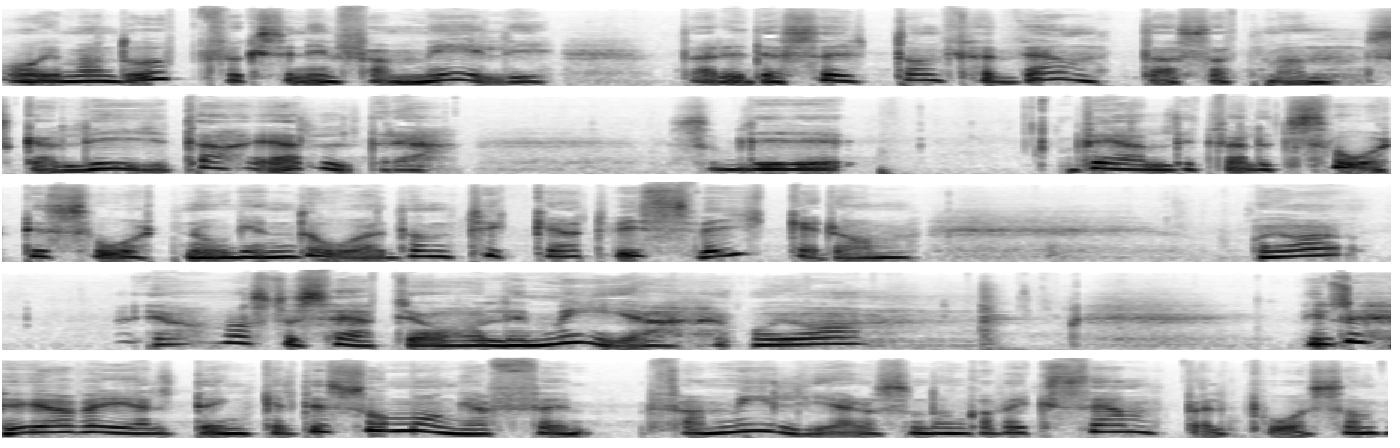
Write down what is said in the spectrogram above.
Och är man då uppvuxen i en familj där det dessutom förväntas att man ska lyda äldre så blir det väldigt, väldigt svårt. Det är svårt nog ändå. De tycker att vi sviker dem. Och jag, jag måste säga att jag håller med. Och jag, vi behöver helt enkelt, det är så många familjer som de gav exempel på som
